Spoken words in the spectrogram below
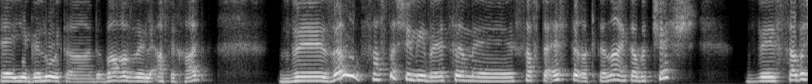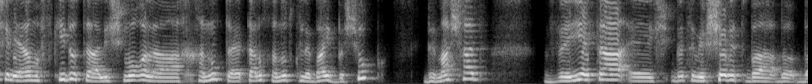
אה, יגלו את הדבר הזה לאף אחד. וזהו, סבתא שלי בעצם, אה, סבתא אסתר הקטנה הייתה בת שש, וסבא שלי היה מפקיד אותה לשמור על החנות, הייתה לו חנות כלי בית בשוק, במשהד, והיא הייתה אה, בעצם יושבת ב, ב, ב,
